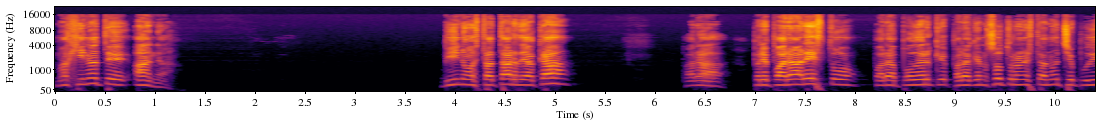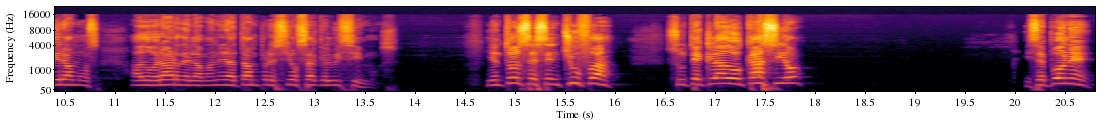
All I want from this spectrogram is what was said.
Imagínate Ana. Vino esta tarde acá para preparar esto, para poder que, para que nosotros en esta noche pudiéramos adorar de la manera tan preciosa que lo hicimos. Y entonces enchufa su teclado Casio y se pone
